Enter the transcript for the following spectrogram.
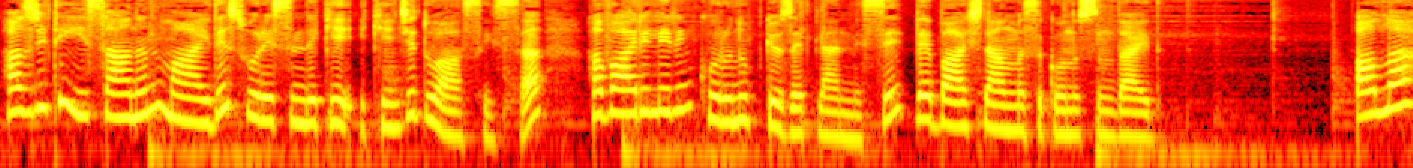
Hazreti İsa'nın Maide suresindeki ikinci duası ise havarilerin korunup gözetlenmesi ve bağışlanması konusundaydı. Allah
